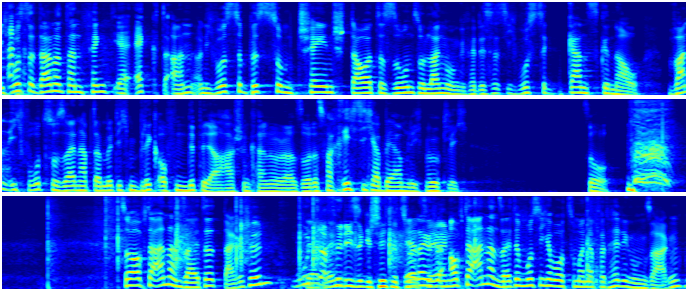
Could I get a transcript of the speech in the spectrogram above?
ich wusste dann und dann fängt ihr Act an und ich wusste bis zum Change dauert das so und so lange ungefähr. Das heißt, ich wusste ganz genau, wann ich wo zu sein habe, damit ich einen Blick auf den Nippel erhaschen kann oder so. Das war richtig erbärmlich, wirklich. So. So, auf der anderen Seite, Dankeschön. Mut Ja, dafür, diese Geschichte zu ja, erzählen. Auf der anderen Seite muss ich aber auch zu meiner Verteidigung sagen,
